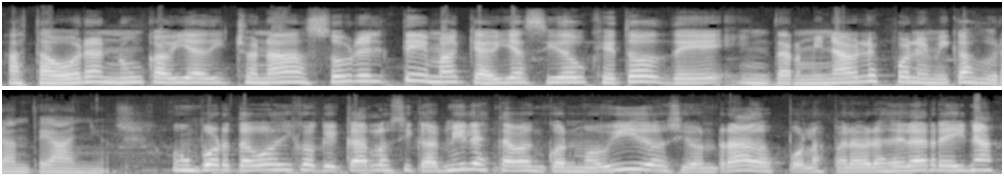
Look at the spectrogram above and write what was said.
Hasta ahora nunca había dicho nada sobre el tema que había sido objeto de interminables polémicas durante años. Un portavoz dijo que Carlos y Camila estaban conmovidos y honrados por las palabras de la reina,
